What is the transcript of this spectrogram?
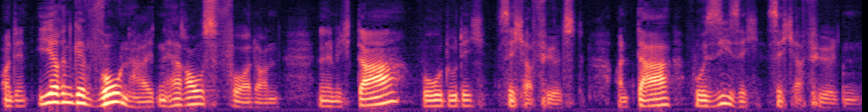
und in ihren Gewohnheiten herausfordern, nämlich da, wo du dich sicher fühlst und da, wo sie sich sicher fühlten,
